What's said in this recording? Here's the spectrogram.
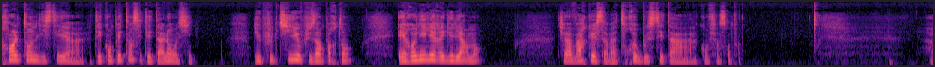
Prends le temps de lister tes compétences et tes talents aussi, du plus petit au plus important, et relis-les régulièrement. Tu vas voir que ça va te rebooster ta confiance en toi. Euh,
